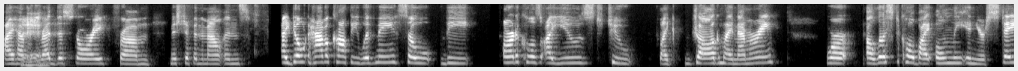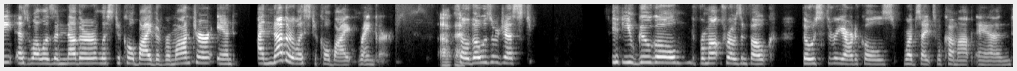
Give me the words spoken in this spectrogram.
I have read this story from Mischief in the Mountains. I don't have a copy with me, so the articles I used to like jog my memory were a listicle by Only in Your State, as well as another listicle by The Vermonter and another listicle by Ranker. Okay. So those are just, if you Google the Vermont Frozen Folk, those three articles, websites will come up, and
